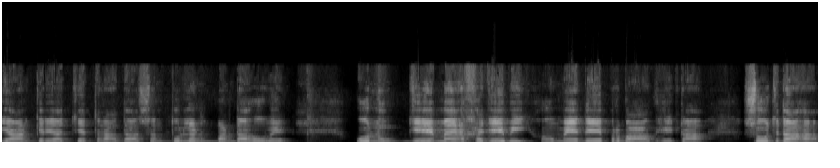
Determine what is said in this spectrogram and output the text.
ਗਿਆਨ ਕਿਰਿਆ ਚੇਤਨਾ ਦਾ ਸੰਤੁਲਨ ਬਣਦਾ ਹੋਵੇ। ਉਹਨੂੰ, ਜੇ ਮੈਂ ਹਜੇ ਵੀ ਹਉਮੈ ਦੇ ਪ੍ਰਭਾਵ ਹੇਠਾਂ ਸੋਚਦਾ ਹਾਂ,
